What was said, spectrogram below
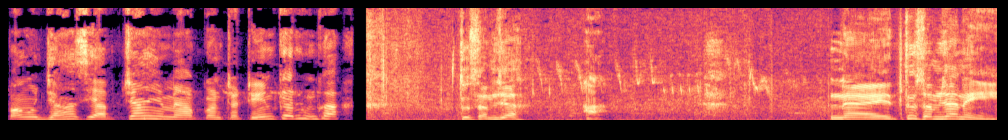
पाँव जहाँ से आप चाहें मैं आपको एंटरटेन करूँगा। तू समझा? हाँ। नहीं तू समझा नहीं।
